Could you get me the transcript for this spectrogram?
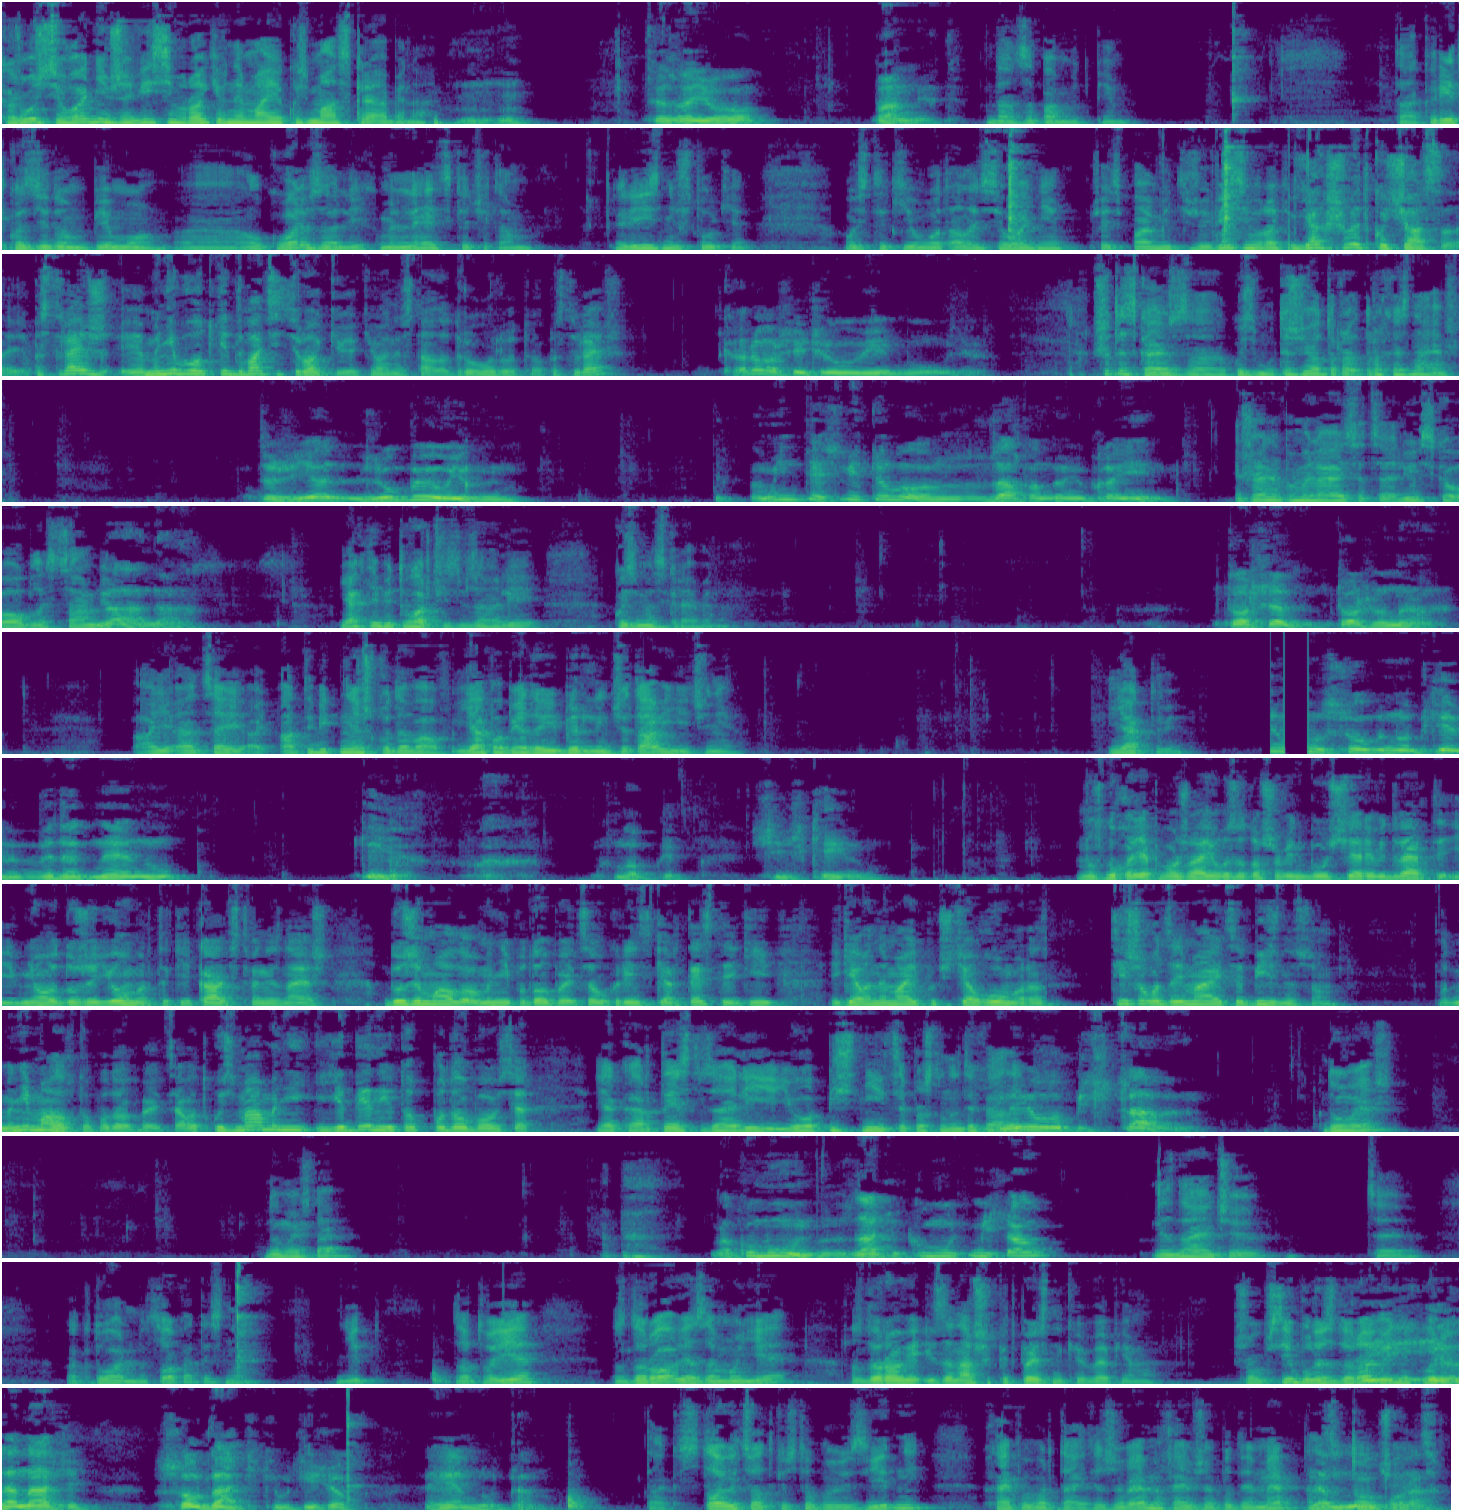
Кажу, сьогодні вже 8 років немає Кузьма Скрябіна. Це за його пам'ять. Да, за пам'ять п'ємо. Так, рідко з дідом п'ємо е, алкоголь взагалі, хмельницьке чи там різні штуки. Ось такі от. Але сьогодні, честь пам'яті, вже 8 років. Як швидко час. Представляєш, е, мені було тоді 20 років, як його не стало 2 лютого. Представляєш? Хороший чоловік був. Що ти скажеш за Кузьму? Ти ж його тро- трохи знаєш. Тож я любив їх. А він десь світово з Западної України. Якщо я не помиляюся, це Львівська область, Самбір. Да, да. Як тобі творчість взагалі Кузьми Скрябіна? То, що, то, що надо. А, я- а цей, а, а тобі книжку давав Я Побєда і Берлін читав її чи ні? І Як тобі? Особливо таке видатне, ну. Такий хлопець сільський. ну. Слухай, я поважаю його за те, що він був щирий відвертий, і в нього дуже юмор такий качественний, знаєш. Дуже мало мені подобаються українські артисти, які, які вони мають почуття гумору. Ті, що от займаються бізнесом. От мені мало хто подобається. А от Кузьма мені єдиний, хто подобався як артист, взагалі, його пісні, це просто Ми надихали. його підставили. Думаєш? Думаєш так? А кому? Значить, комусь мішав? Не знаю, чи це актуально цокатись, але дід, за твоє здоров'я, за моє здоров'я і за наших підписників вип'ємо. Щоб всі були здорові і не І за наших солдатиків, ті, що гинуть там. Так, 100% з тобою згідний. Хай повертається живими, хай вже буде мир, а не Давно закінчується. пора.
